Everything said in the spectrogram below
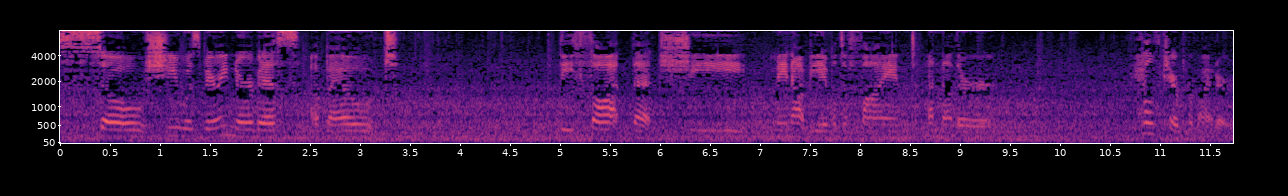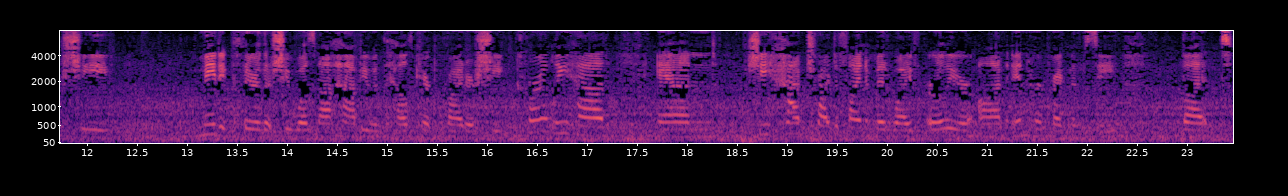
so she was very nervous about the thought that she may not be able to find another healthcare provider. She made it clear that she was not happy with the healthcare provider she currently had, and she had tried to find a midwife earlier on in her pregnancy, but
